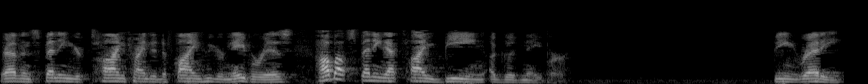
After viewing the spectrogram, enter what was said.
Rather than spending your time trying to define who your neighbor is, how about spending that time being a good neighbor? Being ready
